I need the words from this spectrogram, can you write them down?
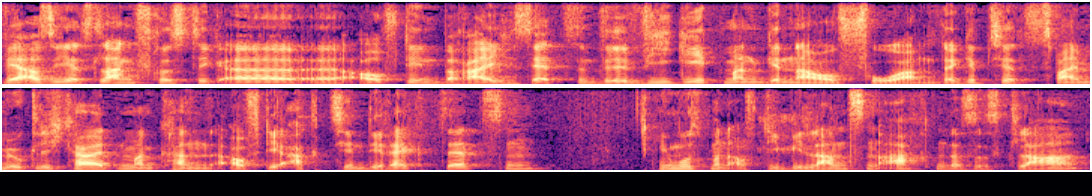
Wer also jetzt langfristig äh, auf den Bereich setzen will, wie geht man genau vor? Da gibt es jetzt zwei Möglichkeiten. Man kann auf die Aktien direkt setzen. Hier muss man auf die Bilanzen achten, das ist klar.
